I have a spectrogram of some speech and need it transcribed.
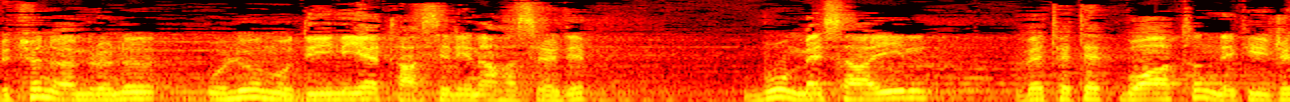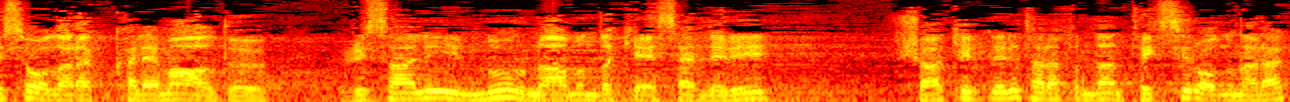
bütün ömrünü ulumu diniye tahsiline hasredip bu mesail ve tetebbuatın neticesi olarak kaleme aldığı Risale-i Nur namındaki eserleri şakirtleri tarafından teksir olunarak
